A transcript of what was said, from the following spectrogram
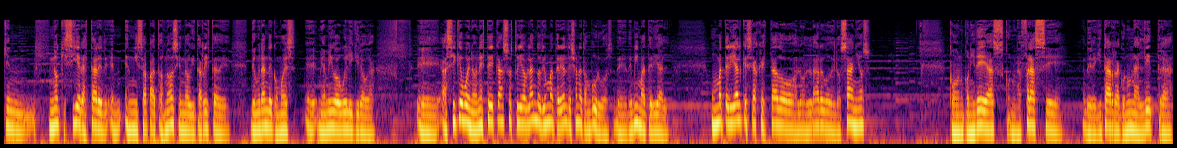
quién no quisiera estar en, mis zapatos, ¿no? Siendo guitarrista de, un grande como es eh, mi amigo Willy Quiroga. Eh, así que bueno, en este caso estoy hablando de un material de Jonathan Burgos, de, de mi material. Un material que se ha gestado a lo largo de los años, con, con ideas, con una frase de guitarra, con una letra,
